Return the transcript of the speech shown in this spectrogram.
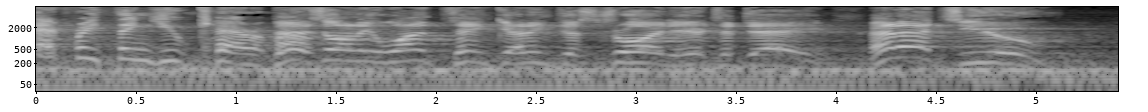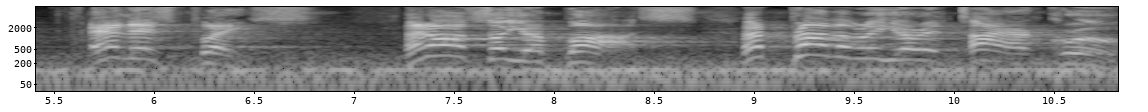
everything you care about. There's only one thing getting destroyed here today, and that's you. And this place. And also your boss. And probably your entire crew.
